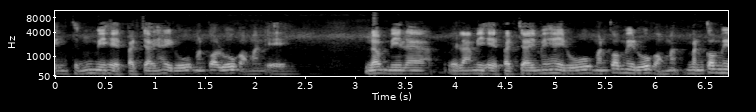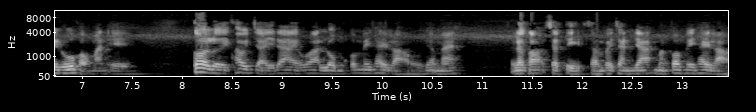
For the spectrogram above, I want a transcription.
ง ถึงมีเหตุปัจจัยให้รู้มันก็รู้ของมันเอง แล้วมีแล้วเวลามีเหตุปัจจัยไม่ให้รู้ มันก็ไม่รู้ของมัน มันก็ไม่รู้ของมันเอง ก็เลยเข้าใจได้ว่าลมก็ไม่ใช่เราใช่ไหมแล้วก็สติสัมปชัญญะมันก็ไม่ใช่เรา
